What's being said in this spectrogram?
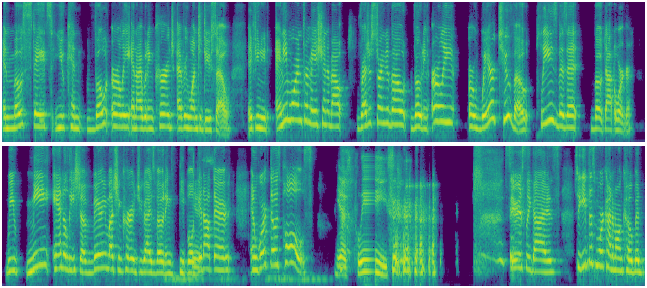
In most states, you can vote early, and I would encourage everyone to do so. If you need any more information about registering to vote, voting early, or where to vote, please visit vote.org. We, me and Allisha, very much encourage you guys voting people. Yes. Get out there and work those polls. Yes, please. Seriously, guys. To keep this more kind of on COVID,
